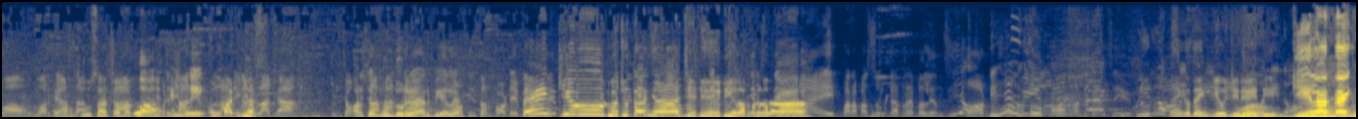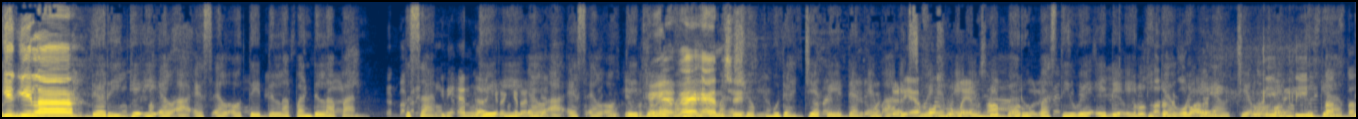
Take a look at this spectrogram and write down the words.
Wow, luar Emang susah coba Wah, kalau ini. Harusnya mundur ya RBL ya. Thank you 2 jutanya JD di 88. Para pasukan Rebellion Zion Biasanya untuk melakukan defensif. Thank you thank you JD. Wow. Gila, thank you, gila. Dari GILASLOT 88. Pesan Ini N nggak kira-kira nih, GILASLOT Kayaknya- kayak N 88 sih. Shop mudah JP dan MAXWMEMB baru pasti WEDE Terus ada 3 Gori, WELCOM Indi, 3 B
